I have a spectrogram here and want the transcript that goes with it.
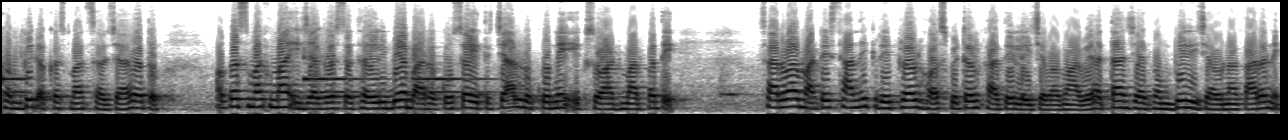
ગંભીર અકસ્માત સર્જાયો હતો. અકસ્માતમાં ઈજાગ્રસ્ત થયેલ બે બાળકો સહિત ચાર લોકોને એકસો આઠ મારફતે સારવાર માટે સ્થાનિક રેફરલ હોસ્પિટલ ખાતે લઈ જવામાં આવ્યા હતા, જ્યાં ગંભીર ઈજાઓના કારણે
